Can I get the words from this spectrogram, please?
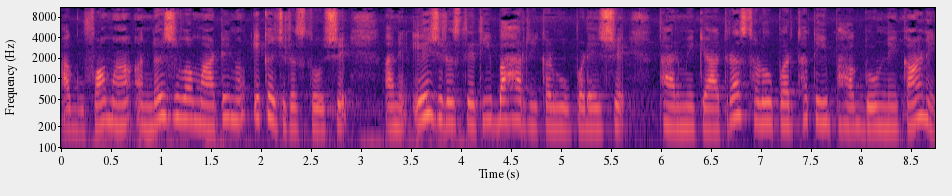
આ ગુફામાં અંદર જવા માટેનો એક જ રસ્તો છે અને એ જ રસ્તેથી બહાર નીકળવું પડે છે. ધાર્મિક યાત્રા સ્થળો પર થતી ભાગદોડને કારણે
